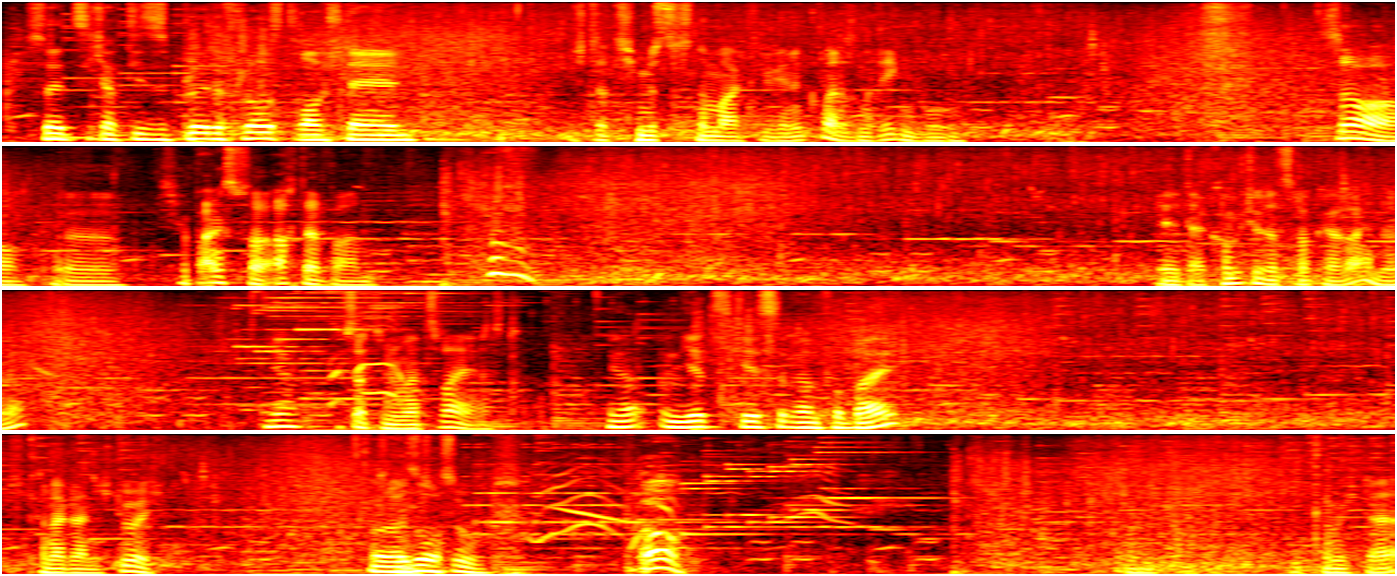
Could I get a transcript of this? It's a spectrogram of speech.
Du sollst dich auf dieses blöde Floß draufstellen. Ich dachte, ich müsste es nochmal aktivieren. Guck mal, das ist ein Regenbogen. So, äh, ich habe Angst vor Achterbahn. Äh, da komme ich doch jetzt locker rein, oder? Ja. Ich sagte Nummer 2 erst. Ja, und jetzt gehst du dran vorbei. Ich kann da gar nicht durch. Oder so. Zu. Oh! Wie komme ich da?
